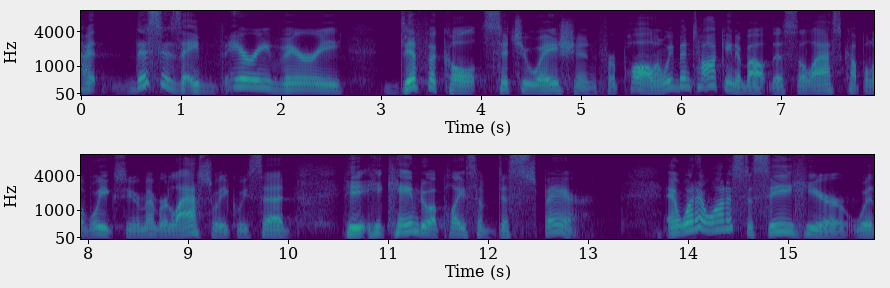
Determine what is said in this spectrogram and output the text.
I, this is a very, very difficult situation for Paul. And we've been talking about this the last couple of weeks. You remember last week we said He, he came to a place of despair. And what I want us to see here with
